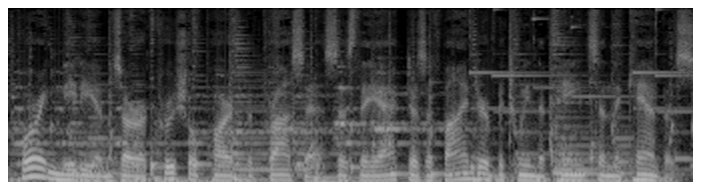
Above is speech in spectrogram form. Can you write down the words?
Pouring mediums are a crucial part of the process as they act as a binder between the paints and the canvas.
